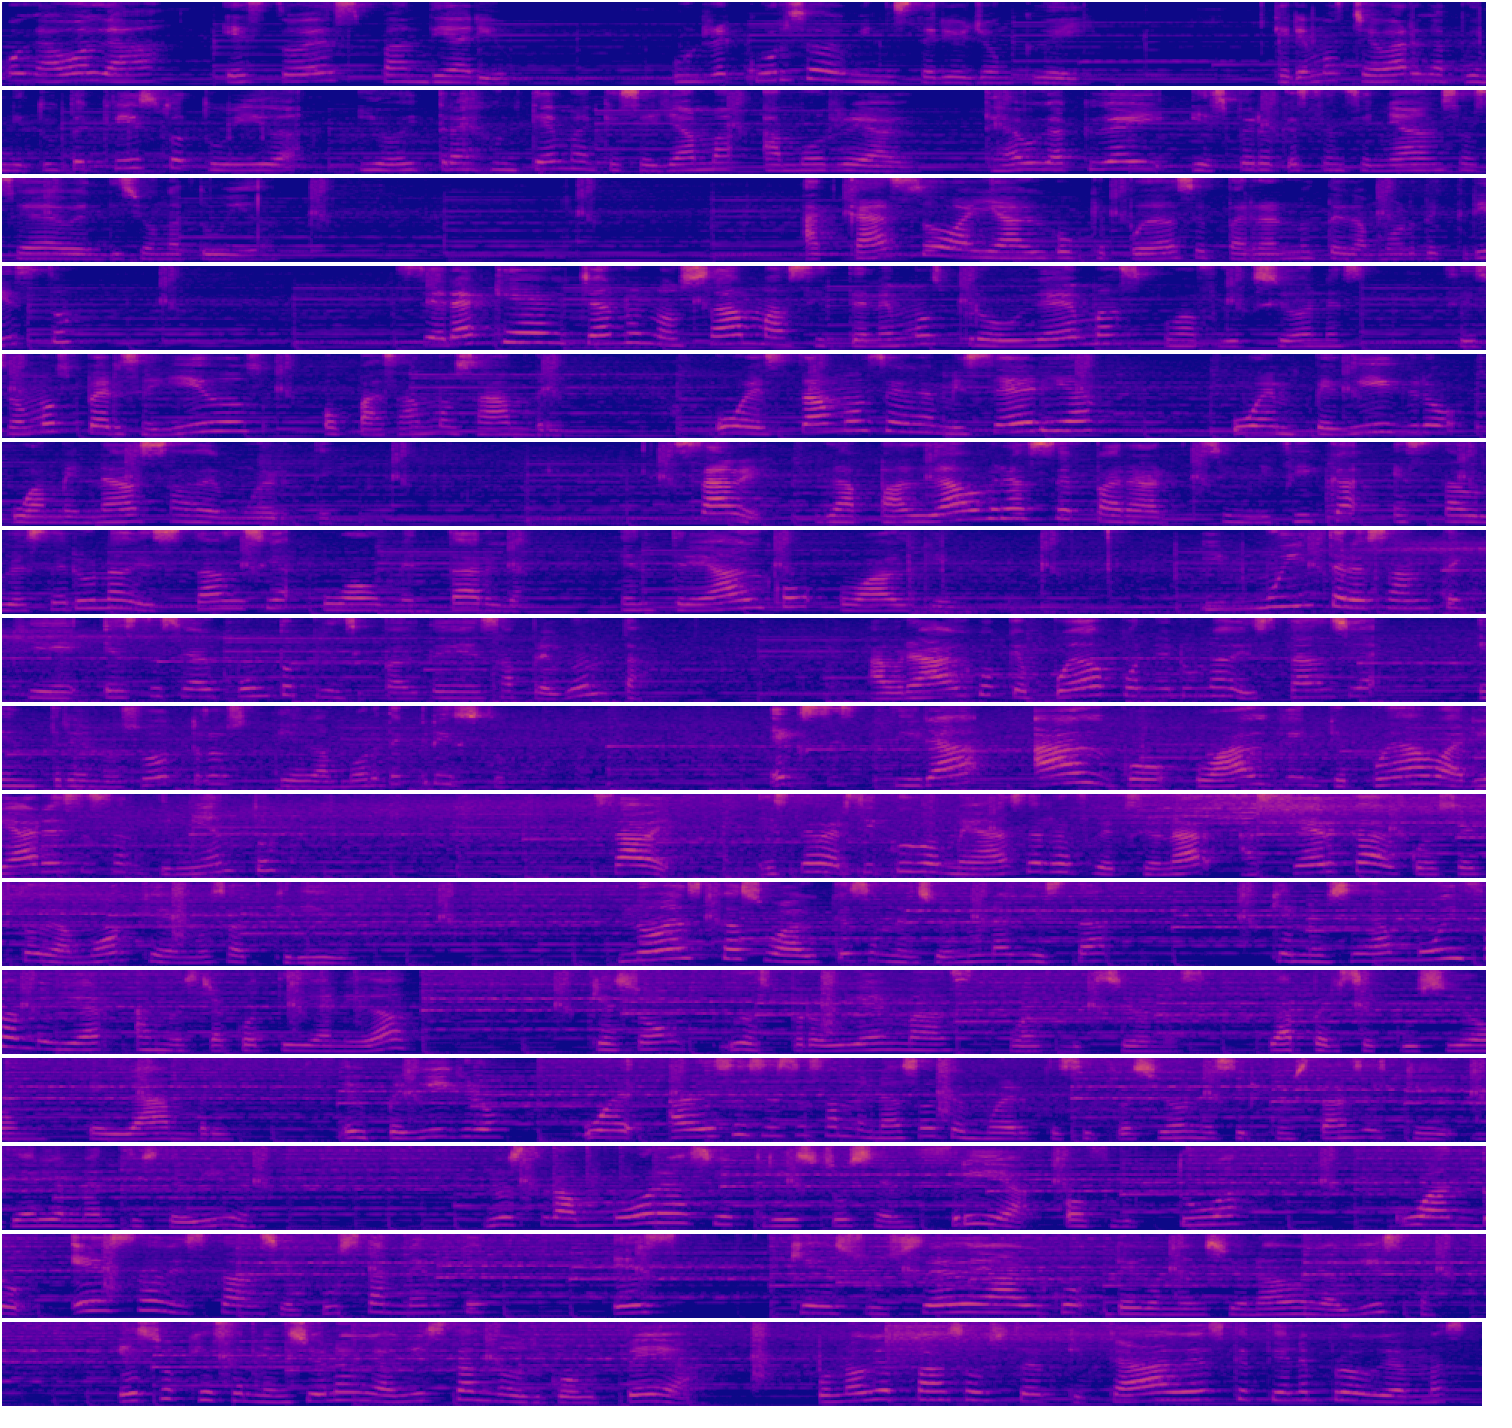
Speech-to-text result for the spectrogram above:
Hola, hola, esto es Pan Diario, un recurso del Ministerio John Clay. Queremos llevar la plenitud de Cristo a tu vida y hoy traes un tema que se llama Amor Real. Te habla Clay y espero que esta enseñanza sea de bendición a tu vida. ¿Acaso hay algo que pueda separarnos del amor de Cristo? ¿Será que Él ya no nos ama si tenemos problemas o aflicciones? Si somos perseguidos o pasamos hambre? ¿O estamos en la miseria o en peligro o amenaza de muerte? Sabe, la palabra separar significa establecer una distancia o aumentarla entre algo o alguien. Y muy interesante que este sea el punto principal de esa pregunta. ¿Habrá algo que pueda poner una distancia entre nosotros y el amor de Cristo? ¿Existirá algo o alguien que pueda variar ese sentimiento? Sabe, este versículo me hace reflexionar acerca del concepto de amor que hemos adquirido. No es casual que se mencione una lista que nos sea muy familiar a nuestra cotidianidad, que son los problemas o aflicciones, la persecución, el hambre, el peligro o a veces esas amenazas de muerte, situaciones, circunstancias que diariamente usted vive. Nuestro amor hacia Cristo se enfría o fluctúa cuando esa distancia justamente es que sucede algo de lo mencionado en la lista. Eso que se menciona en la lista nos golpea. ¿O no le pasa a usted que cada vez que tiene problemas,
